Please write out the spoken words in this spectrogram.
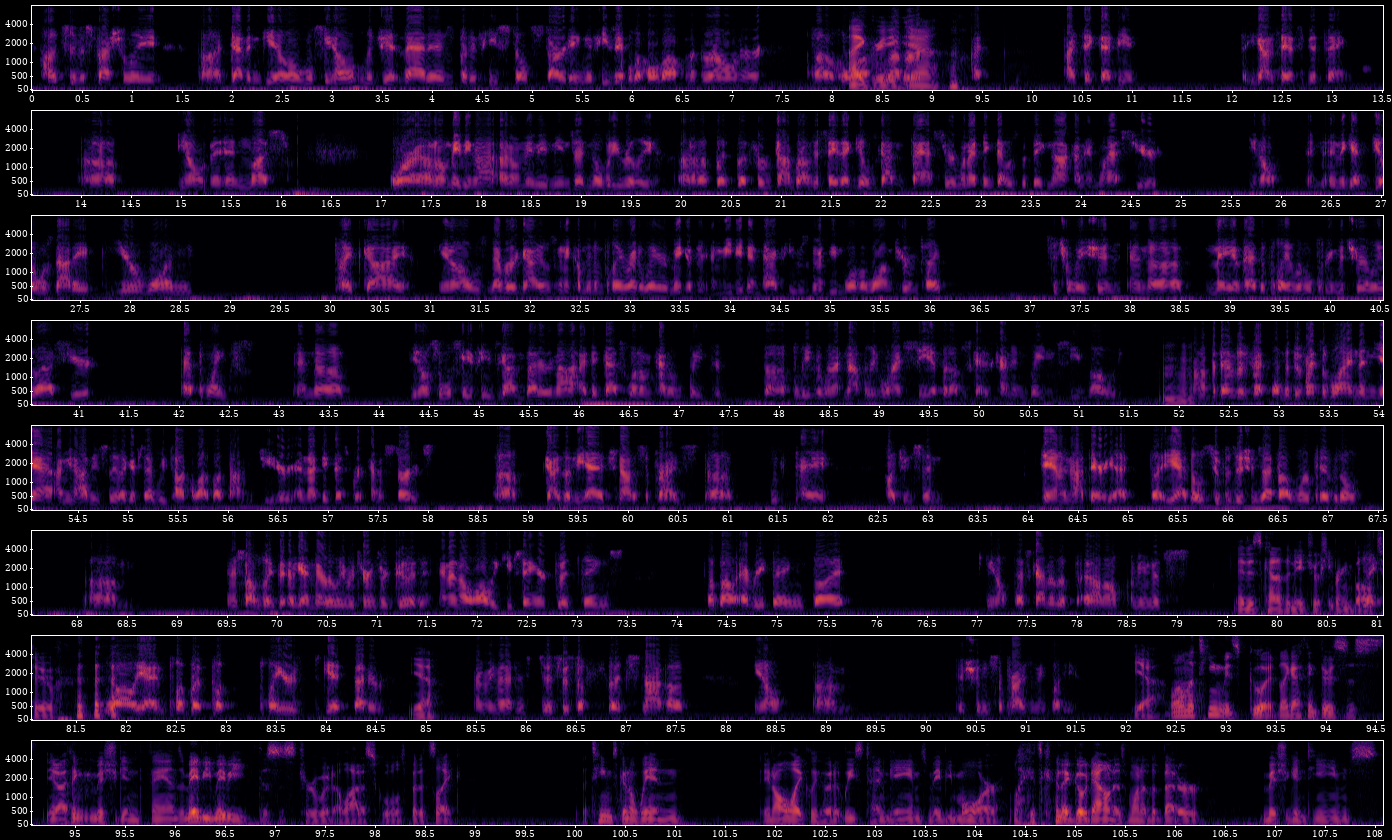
Hudson especially. Uh, Devin Gill, we'll see how legit that is. But if he's still starting, if he's able to hold off McGrone or uh, I agree. yeah. I, I think that'd be. A, you got to say it's a good thing. Uh, you know, unless, or I don't know, maybe not. I don't. know, Maybe it means that nobody really. Uh, but but for Don Brown to say that Gill's gotten faster when I think that was the big knock on him last year. You know, and, and again, Gill was not a year one type guy. You know, was never a guy that was going to come in and play right away or make an immediate impact. He was going to be more of a long term type situation and uh, may have had to play a little prematurely last year at points. And, uh, you know, so we'll see if he's gotten better or not. I think that's when I'm kind of wait to uh, believe it when I, not believe it when I see it, but I'm just kind of, kind of in wait and see mode. Mm-hmm. Uh, but then the, on the defensive line, then yeah, I mean, obviously, like I said, we talk a lot about Donovan Jeter, and I think that's where it kind of starts. Uh, guys on the edge, not a surprise uh, with Paye, Hutchinson, Danna not there yet. But yeah, those two positions I thought were pivotal. Um, and it sounds like, the, again, the early returns are good. And I know all we keep saying are good things about everything, but, you know, that's kind of the, I don't know. I mean, that's. It is kind of the nature of spring ball, like, too. well, yeah, and pl- but, but players get better. Yeah. I mean, that it's, it's just a. It's not a. You know, um, it shouldn't surprise anybody. Yeah. Well, and the team is good. Like I think there's this, you know, I think Michigan fans, maybe maybe this is true at a lot of schools, but it's like the team's to win in all likelihood at least 10 games, maybe more. Like it's going to go down as one of the better Michigan teams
